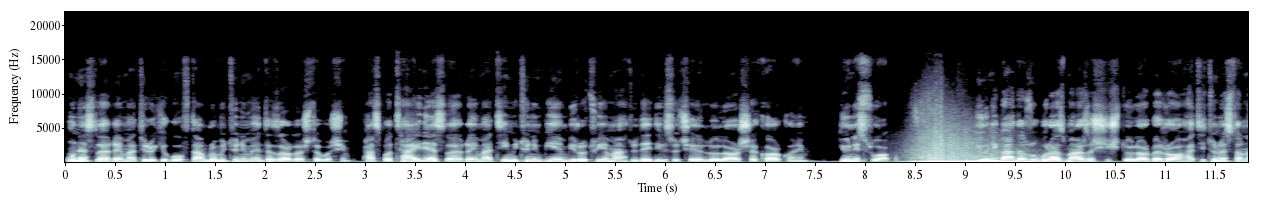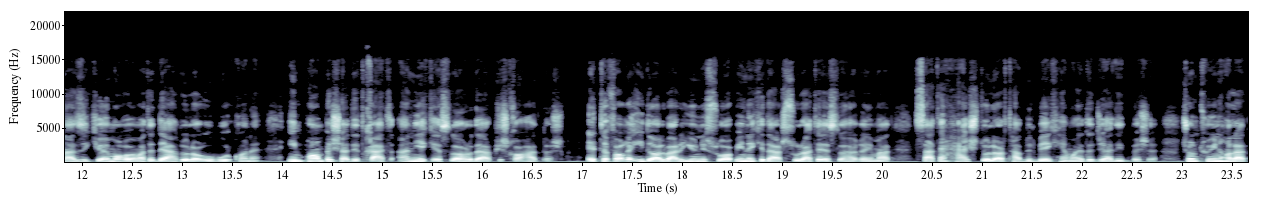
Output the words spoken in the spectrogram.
اون اصلاح قیمتی رو که گفتم رو می‌تونیم انتظار داشته باشیم. پس با تایید اصلاح قیمتی می‌تونیم BNB رو توی محدوده 240 دلار شکار کنیم. یونی سواب یونی بعد از عبور از مرز 6 دلار به راحتی تونست تا نزدیکی های مقاومت 10 دلار عبور کنه. این پامپ شدید قطعا یک اصلاح رو در پیش خواهد داشت. اتفاق ایدال برای یونی سواب اینه که در صورت اصلاح قیمت سطح 8 دلار تبدیل به یک حمایت جدید بشه. چون تو این حالت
